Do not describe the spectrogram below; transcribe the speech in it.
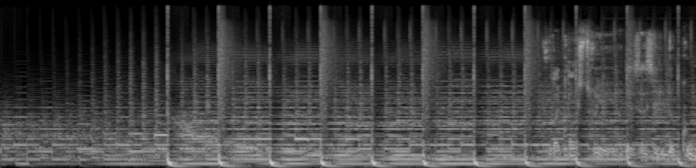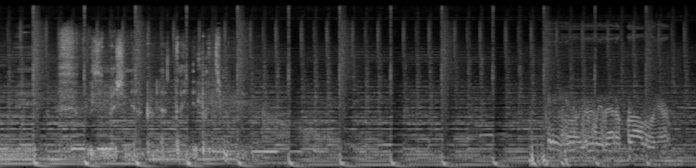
Construire des asiles de cons, mais vous imaginez un peu la taille des bâtiments. Hey, we've had a problem here.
